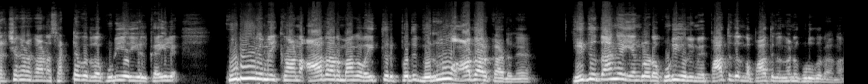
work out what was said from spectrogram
லட்சக்கணக்கான சட்டவிரோத குடியேறிகள் கையில குடியுரிமைக்கான ஆதாரமாக வைத்திருப்பது வெறும் ஆதார் கார்டுங்க. இதுதாங்க எங்களோட குடியுரிமை. பார்த்துக்கோங்க பார்த்துக்கோங்கன்னு கொடுக்குறாங்க.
